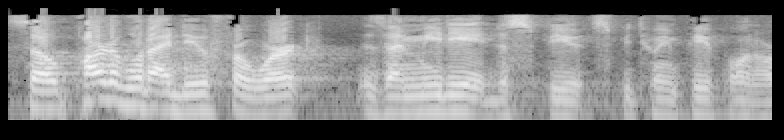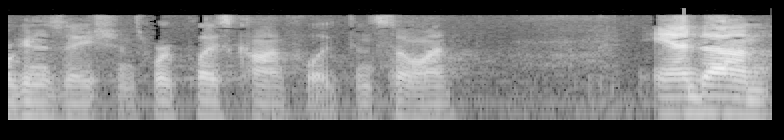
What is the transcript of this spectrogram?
So part of what I do for work is I mediate disputes between people and organizations, workplace conflict, and so on. And um,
